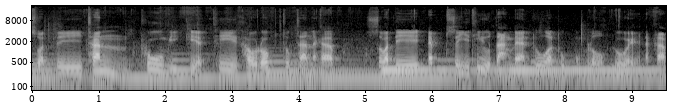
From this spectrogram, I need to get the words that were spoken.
สวัสดีท่านผู้มีเกียรติที่เคารพทุกท่านนะครับ สวัสดี FC ที่อยู่ต่างแดนทั่วทุกมุมโลกด้วยนะครับ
